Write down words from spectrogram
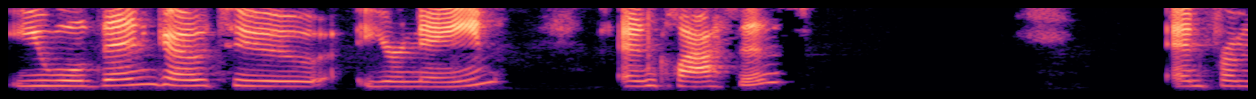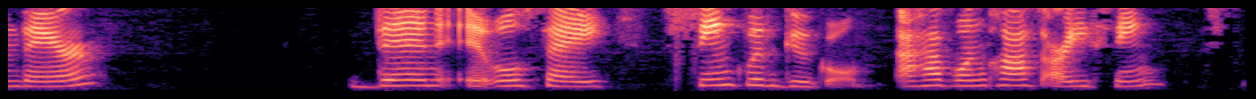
You will then go to your name and classes. And from there, then it will say sync with Google. I have one class already synced,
